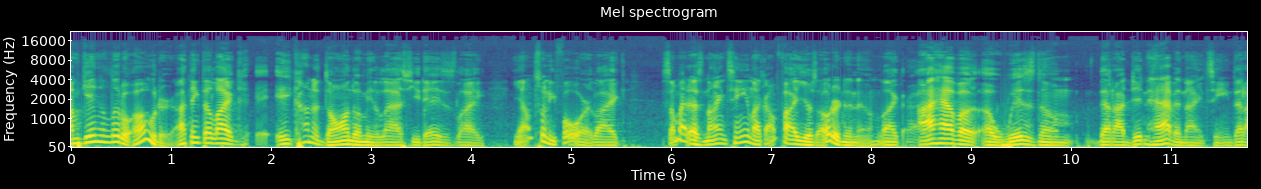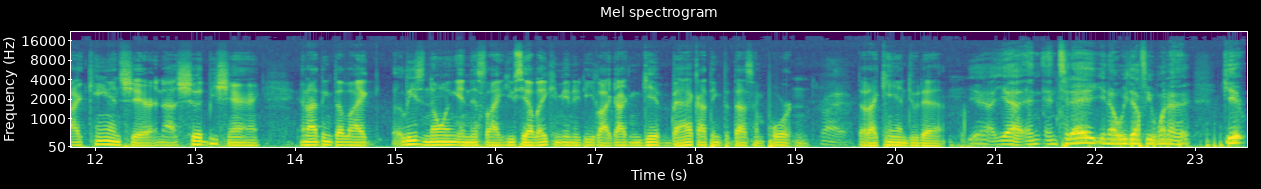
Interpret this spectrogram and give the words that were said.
I'm getting a little older. I think that like it, kind of dawned on me the last few days. It's like, yeah, I'm 24. Like somebody that's 19, like I'm five years older than them. Like. I have a, a wisdom that I didn't have at 19 that I can share and I should be sharing. And I think that like at least knowing in this like UCLA community, like I can give back. I think that that's important. Right. That I can do that. Yeah, yeah, and and today, you know, we definitely want to get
